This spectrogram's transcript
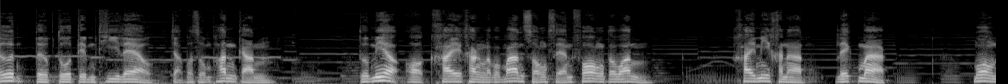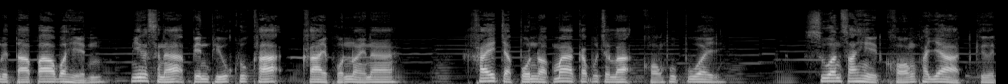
ริญเติบโตเต็มที่แล้วจะผสมพันธุ์กัน ตัวเมียออกไข่ครั้งละประมาณ2 0 0 0 0 0ฟองต่อวัน ไข่มีขนาดเล็กมาก มองด้วยตาเปล่าบ่เห็น มีลักษณะเป็นผิวคลุขระคล้ายผลหน่อยนาไข่จะปนออกมากับอุจจาระของผู้ป่วย ส่วนสาเหตุของพยาธิเกิด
